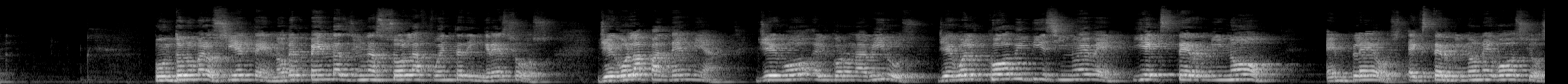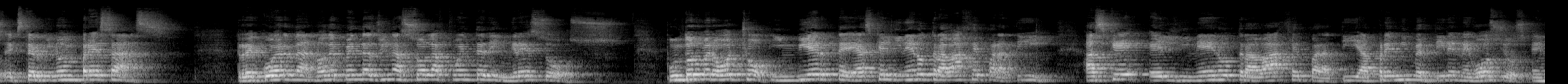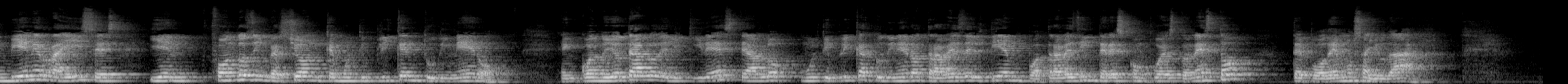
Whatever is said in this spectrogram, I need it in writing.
Punto número 7. No dependas de una sola fuente de ingresos. Llegó la pandemia, llegó el coronavirus, llegó el COVID-19 y exterminó empleos, exterminó negocios, exterminó empresas. Recuerda, no dependas de una sola fuente de ingresos. Punto número 8, invierte, haz que el dinero trabaje para ti. Haz que el dinero trabaje para ti. Aprende a invertir en negocios, en bienes raíces y en fondos de inversión que multipliquen tu dinero. En cuando yo te hablo de liquidez, te hablo multiplica tu dinero a través del tiempo, a través de interés compuesto. En esto te podemos ayudar.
